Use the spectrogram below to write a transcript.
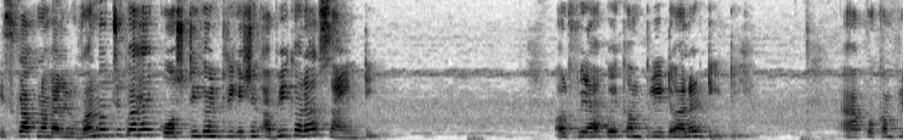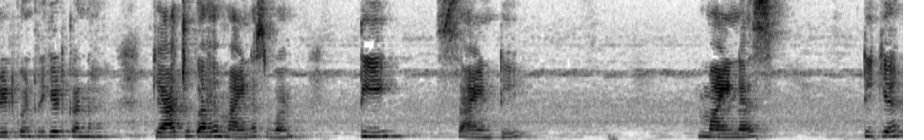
इसका अपना वैल्यू वन हो चुका है, कॉस्टी का इंट्रीगेशन अभी करा साइन टी और फिर आपको एक कंप्लीट वाला डी टी आपको कंप्लीट को इंट्रीगेट करना है। क्या आ चुका है? Minus one t sine t minus ठीक है,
